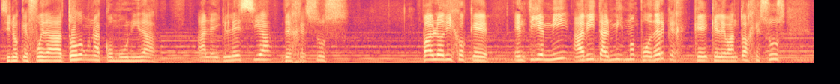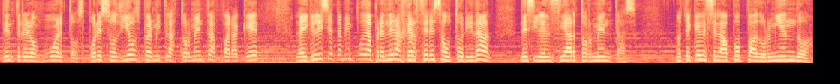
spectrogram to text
sino que fue dada a toda una comunidad, a la iglesia de Jesús. Pablo dijo que en ti y en mí habita el mismo poder que, levantó a Jesús de entre los muertos. Por eso Dios permite las tormentas para que la iglesia también pueda aprender a ejercer esa autoridad de silenciar tormentas. No te quedes en la popa durmiendo.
